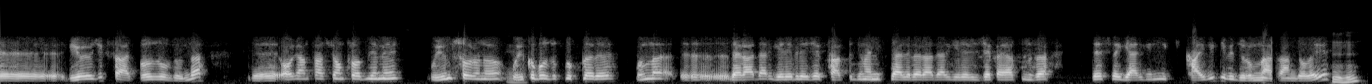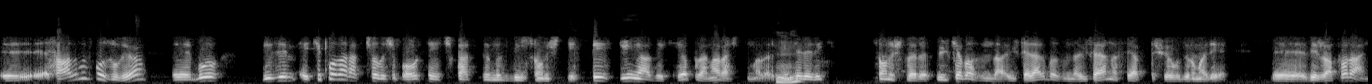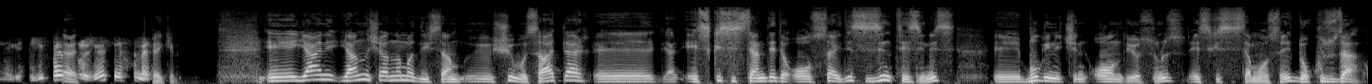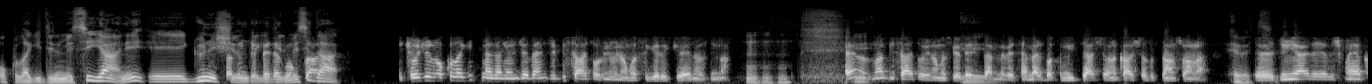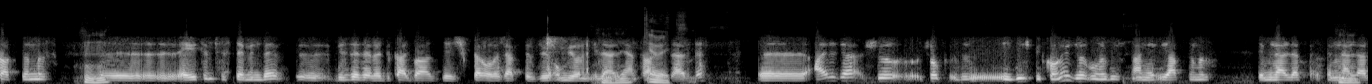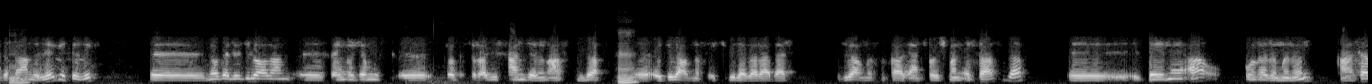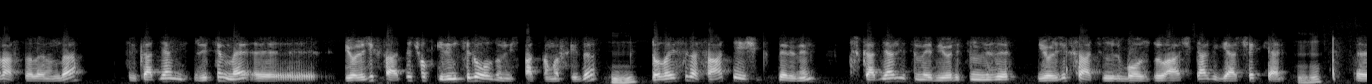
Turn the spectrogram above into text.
biyolojik saat bozulduğunda e, oryantasyon problemi, uyum sorunu, Evet. uyku bozuklukları bununla e, beraber gelebilecek farklı dinamiklerle beraber gelebilecek hayatımıza stres ve gerginlik, kaygı gibi durumlardan dolayı Hı hı. e, sağlığımız bozuluyor. E, bu bizim ekip olarak çalışıp ortaya çıkarttığımız bir sonuç değil. Biz dünyadaki yapılan araştırmaları inceledik. Sonuçları ülke bazında, ülkeler bazında, ülkeler nasıl yaklaşıyor bu duruma diye e, bir rapor haline getirdik ve Evet. projeye teslim ettik. Peki. Ee, yani yanlış anlamadıysam e, şu mu saatler e, yani eski sistemde de olsaydı sizin teziniz e, bugün için 10 diyorsunuz eski sistem olsaydı 9'da okula gidilmesi yani e, gün ışığında gidilmesi daha Çocuğun okula gitmeden önce bence bir saat oyun oynaması gerekiyor en azından. Hı hı hı. En azından bir saat oynaması gerekiyor. e, Beslenme ve temel bakım ihtiyaçlarını karşıladıktan sonra. evet E, dünya ile yarışmaya kalktığımız Hı hı. e, eğitim sisteminde e, bizde de radikal bazı değişiklikler olacaktır diyor. Umuyorum ilerleyen Evet. tarihlerde. E, ayrıca şu çok e, ilginç bir konuydu. Bunu biz hani yaptığımız seminerler, seminerlerde Hı hı. falan da dile getirdik. E, Nobel ödülü alan e, Sayın Hocamız e, Profesör Ali Sancar'ın aslında e, ödül alması ekibiyle beraber ödül almasını sağlayan çalışmanın esası da e, DNA onarımının kanser hastalarında sirkadyen ritim ve e, biyolojik saatte çok ilintili olduğunu ispatlamasıydı. Hı hı. Dolayısıyla saat değişikliklerinin sirkadyen ritim ve biyoritimimizi, biyolojik saatimizi bozduğu aşikar bir gerçekken Hı hı. e,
